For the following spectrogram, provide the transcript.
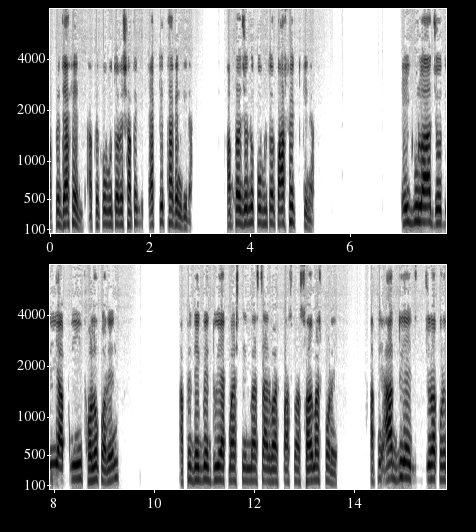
আপনি দেখেন, আপনি কবুতরের সাথে অ্যাক্টিভ থাকেন কিনা। আপনার জন্য কবুতর পারফেক্ট কিনা। এইগুলা যদি আপনি ফলো করেন, আপনি দেখবেন দুই, এক মাস, তিন মাস, চার মাস, পাঁচ মাস, ছয় মাস পরে আপনি আর দুই, এক জোড়া করে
